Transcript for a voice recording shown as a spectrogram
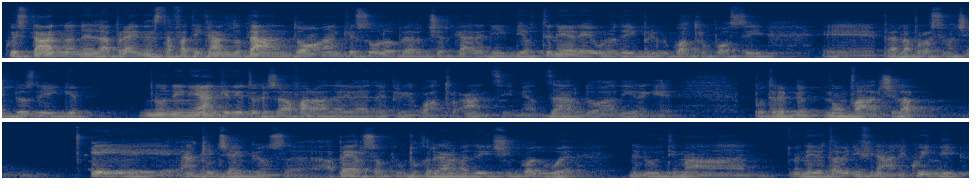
quest'anno nella Premier sta faticando tanto, anche solo per cercare di, di ottenere uno dei primi quattro posti eh, per la prossima Champions League non è neanche detto che ce la farà ad arrivare ai primi quattro, anzi mi azzardo a dire che potrebbe non farcela. E anche in Champions ha perso appunto con Real Madrid 5-2 nell'ultima negli ottavi di finale. Quindi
